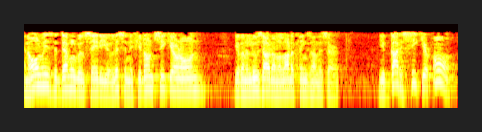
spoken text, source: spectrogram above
And always the devil will say to you, listen, if you don't seek your own, you're going to lose out on a lot of things on this earth. You've got to seek your own.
